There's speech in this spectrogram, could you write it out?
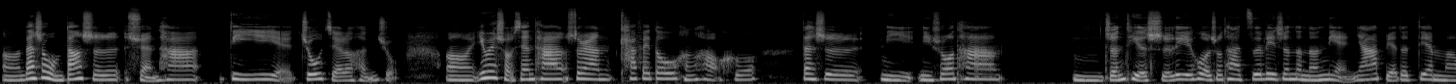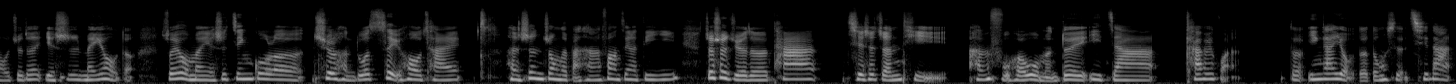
嗯，但是我们当时选他第一也纠结了很久。嗯，因为首先他虽然咖啡都很好喝，但是你你说他，嗯，整体的实力或者说他的资历真的能碾压别的店吗？我觉得也是没有的。所以我们也是经过了去了很多次以后，才 很慎重的把它放进了第一，就是觉得他其实整体很符合我们对一家咖啡馆的应该有的东西的期待。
